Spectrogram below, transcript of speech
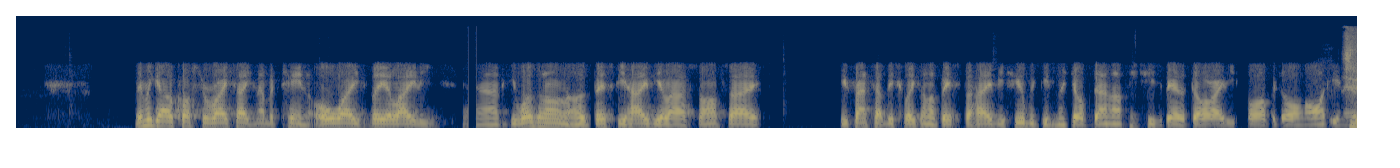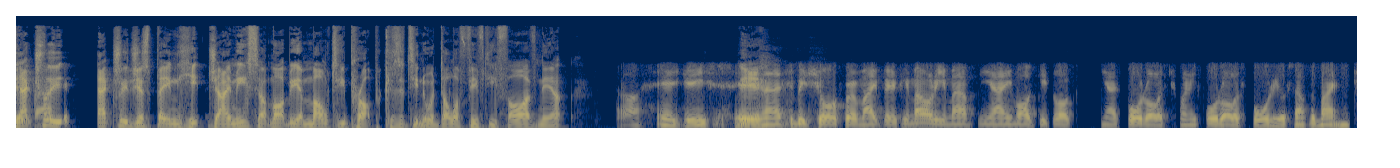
Then we go across to race eight, number 10, Always Be a Lady. Uh, he wasn't on his best behaviour last time, so he fronts up this week on the best behaviour. She'll be getting the job done. I think she's about $1.85, $1.90. in She's actually market. actually just been hit, Jamie. So it might be a multi prop because it's into a dollar fifty five now. Oh, yeah, Jesus. Yeah, Yeah. no, it's a bit short for a mate, but if you multi him up, you know, you might get like, you know, $4.20, $4.40 or something, mate. And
